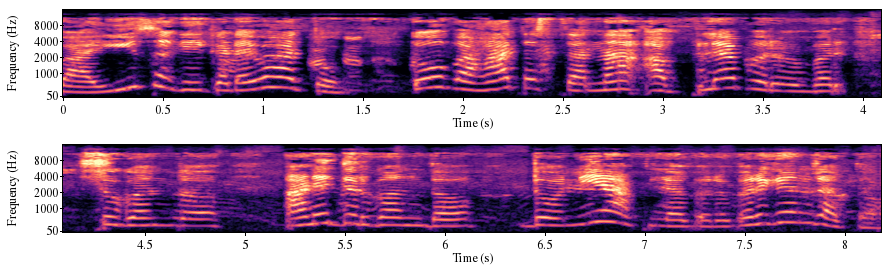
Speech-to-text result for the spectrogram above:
वायू सगळीकडे वाहतो. तो वाहत असताना आपल्या बरोबर सुगंध आणि दुर्गंध दोन्ही आपल्या बरोबर घेऊन जातं.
